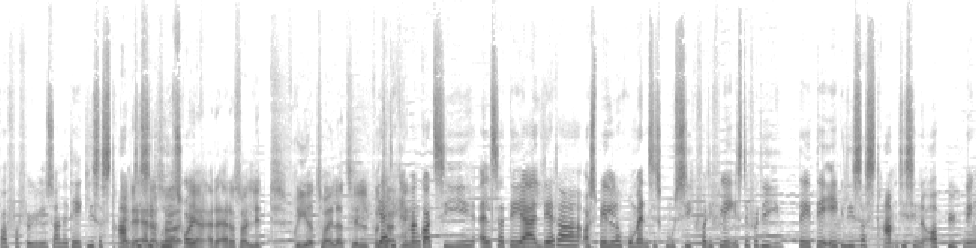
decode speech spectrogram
for, for følelserne. Det er ikke lige så stramt i sit så, udtryk. Ja, er, der, er der så lidt friere tøjler til Ja, fortolkning? det kan man godt sige. Altså, det er lettere at spille romantisk musik for de fleste, fordi det, det er ikke lige så stramt i sin opbygning.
